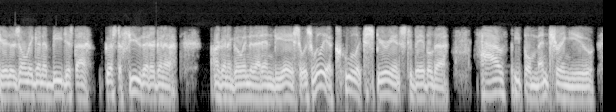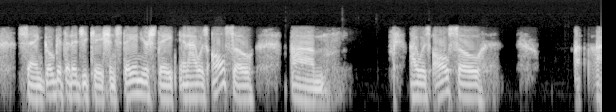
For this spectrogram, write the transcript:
here, there's only going to be just a just a few that are going to are going to go into that NBA. So it was really a cool experience to be able to have people mentoring you, saying, "Go get that education, stay in your state." And I was also, um, I was also uh,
